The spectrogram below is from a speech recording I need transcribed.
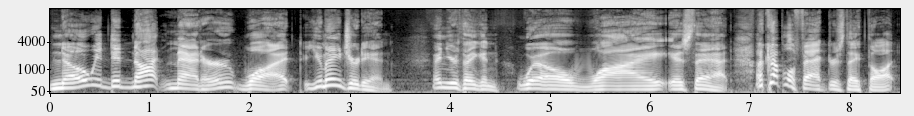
No, it did not matter what you majored in. And you're thinking, well, why is that? A couple of factors they thought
